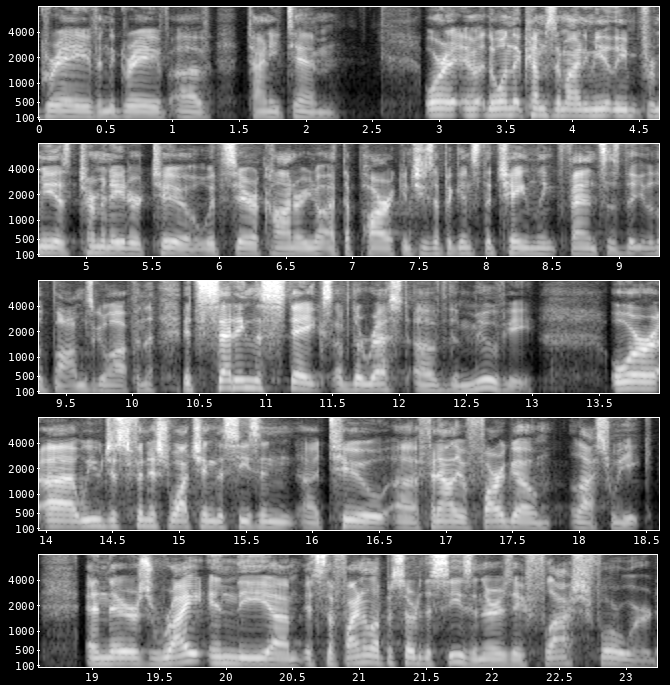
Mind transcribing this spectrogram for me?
grave and the grave of Tiny Tim. Or uh, the one that comes to mind immediately for me is Terminator 2 with Sarah Connor, you know, at the park and she's up against the chain link fence as the, you know, the bombs go off. And the, it's setting the stakes of the rest of the movie. Or uh, we just finished watching the season uh, two uh, finale of Fargo last week. And there's right in the, um, it's the final episode of the season, there is a flash forward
